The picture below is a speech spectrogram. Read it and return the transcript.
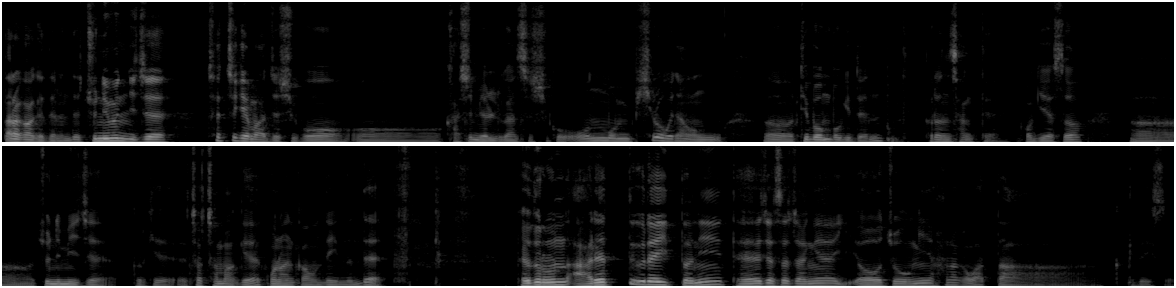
따라가게 되는데 주님은 이제 채찍에 맞으시고 어, 가시 면류관 쓰시고 온 몸이 피로 그냥 엉- 어, 뒤범벅이 된 그런 상태. 거기에서 어, 주님이 이제 그렇게 처참하게 고난 가운데 있는데 베드로는 아래 뜰에 있더니 대제사장의 여종이 하나가 왔다. 그렇게 돼 있어요.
